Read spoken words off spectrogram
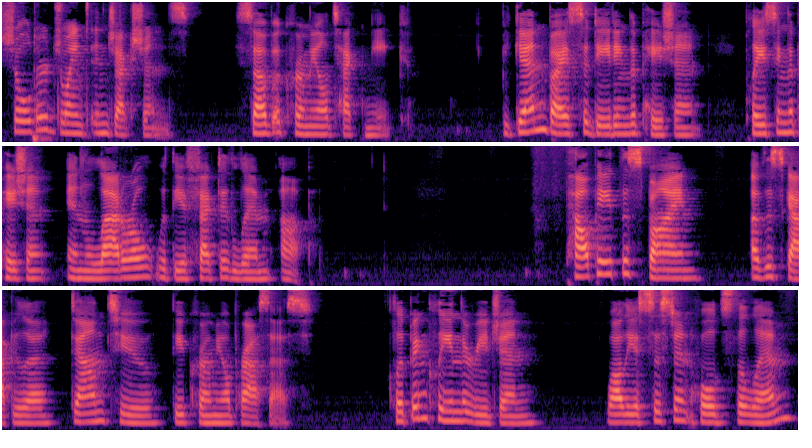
Shoulder joint injections, subacromial technique. Begin by sedating the patient, placing the patient in lateral with the affected limb up. Palpate the spine of the scapula down to the acromial process. Clip and clean the region while the assistant holds the limb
